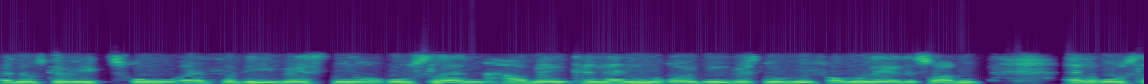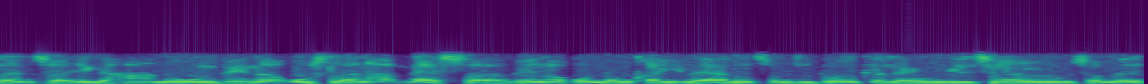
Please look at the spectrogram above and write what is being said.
at nu skal vi ikke tro, at fordi Vesten og Rusland har vendt hinanden ryggen, hvis nu vi formulerer det sådan, at Rusland så ikke har nogen venner. Rusland har masser af venner rundt omkring i verden, som de både kan lave militærøvelser med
